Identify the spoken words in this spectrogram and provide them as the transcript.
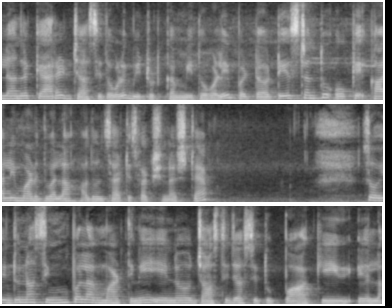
ಇಲ್ಲಾಂದರೆ ಕ್ಯಾರೆಟ್ ಜಾಸ್ತಿ ತೊಗೊಳ್ಳಿ ಬೀಟ್ರೋಟ್ ಕಮ್ಮಿ ತೊಗೊಳ್ಳಿ. ಬಟ್ ಟೇಸ್ಟ್ ಅಂತೂ ಓಕೆ ಖಾಲಿ ಮಾಡಿದ್ವಲ್ಲ, ಅದೊಂದು ಸ್ಯಾಟಿಸ್ಫ್ಯಾಕ್ಷನ್ ಅಷ್ಟೇ. ಸೊ ಇದನ್ನು ಸಿಂಪಲಾಗಿ ಮಾಡ್ತೀನಿ. ಏನು ಜಾಸ್ತಿ ಜಾಸ್ತಿ ತುಪ್ಪ ಹಾಕಿ ಎಲ್ಲ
